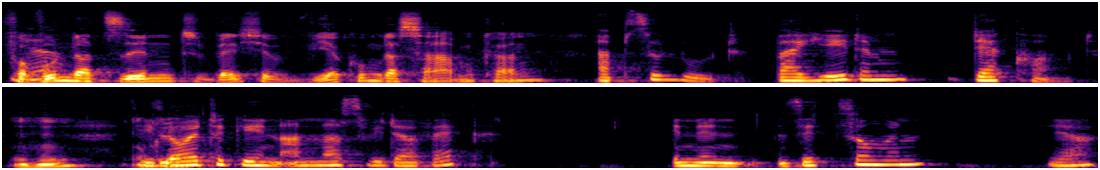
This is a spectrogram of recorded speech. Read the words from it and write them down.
verwundert sind, welche Wirkung das haben kann? Absolut. Bei jedem, der kommt. Mhm. Die Okay. Leute gehen anders wieder weg in den Sitzungen. Ja,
